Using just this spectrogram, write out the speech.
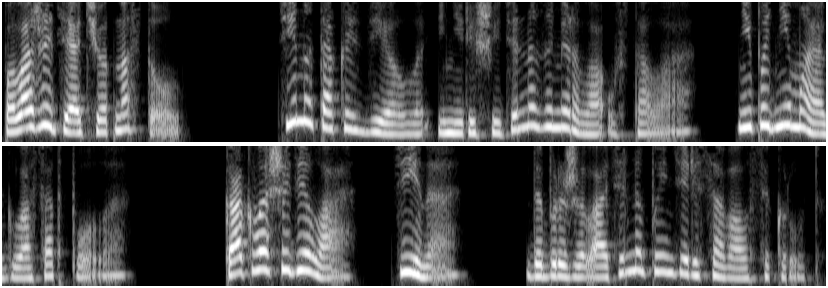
Положите отчет на стол. Тина так и сделала и нерешительно замерла у стола, не поднимая глаз от пола. «Как ваши дела, Тина?» Доброжелательно поинтересовался Крут.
